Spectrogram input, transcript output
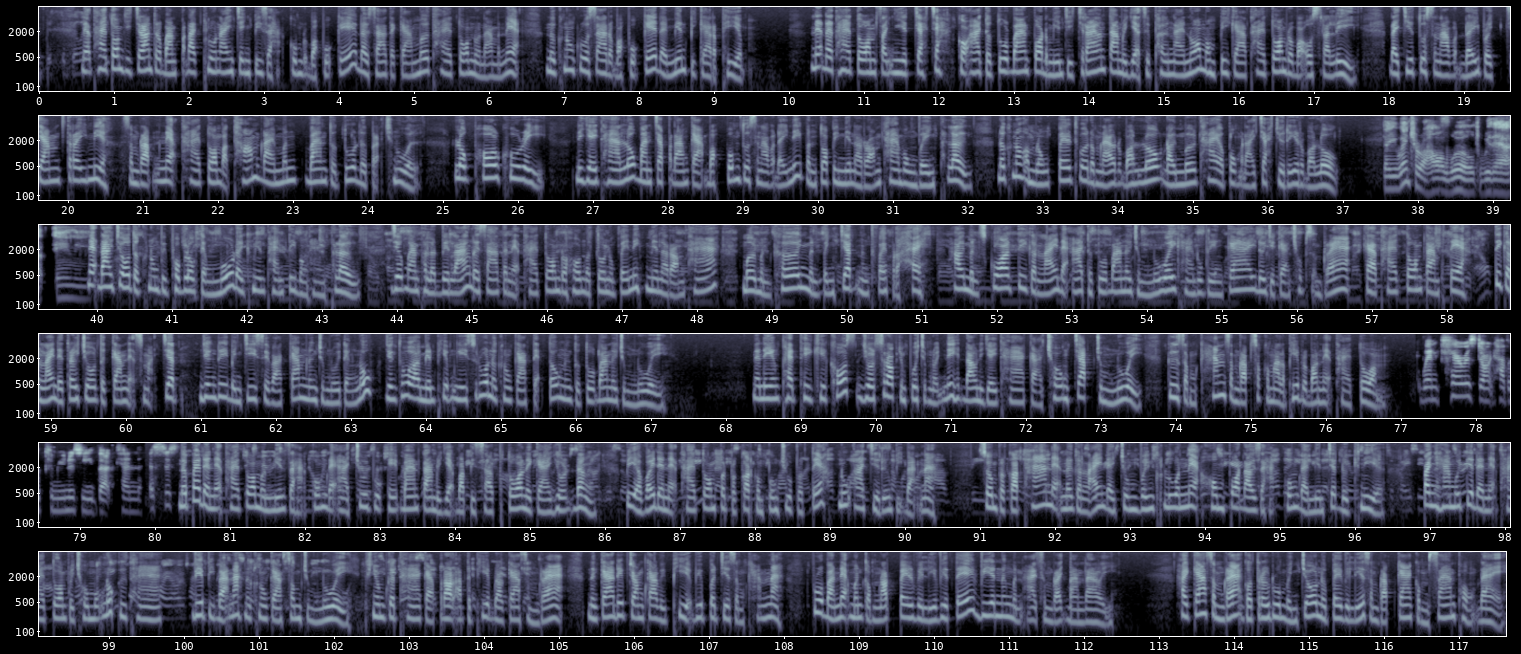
អ្នកថែទាំជាច្រើនត្រូវបានផ្ដាច់ខ្លួនឯងចេញពីសហគមន៍របស់ពួកគេដោយសារតែការមើលថែទាំនរណាម្នាក់នៅក្នុងគ្រួសាររបស់ពួកគេដែលមានពិការភាពអ្នកដែលថែទាំសាច់ញាតិចាស់ចាស់ក៏អាចទទួលបានព័ត៌មានជាច្រើនតាមរយៈសិភៅណែនាំអំពីការថែទាំរបស់អូស្ត្រាលី ដែលជាទស្សនាវដ្តីប្រចាំត្រីមាសសម្រាប់អ្នកថែទាំបឋមដែលមិនបានទទួលលើប្រាក់ឈ្នួលលោក Paul Curry និយាយថាលោកបានចាប់ផ្ដើមការបោះពុំទស្សនាវដ្តីនេះបន្ទាប់ពីមានអារម្មណ៍ថាវង្វេងផ្លូវនៅក្នុងអំឡុងពេលធ្វើដំណើររបស់លោកដោយមើលថែឪពុកម្ដាយចាស់ជរារបស់លោក They went to a whole world without any អ្នកដើរចូលទៅក្នុងពិភពលោកទាំងមូលដោយគ្មានផែនទីបង្ហាញផ្លូវយើងបានផលិតវាឡើងដោយសារតែអ្នកថែទាំរហូតមកទល់នឹងពេលនេះមានអារម្មណ៍ថាមើលមិនឃើញមិនពេញចិត្តនឹងធ្វេសប្រហែសហើយមិនស្គាល់ទីកន្លែងដែលអាចទទួលបាននៅជំនួយខាងរូបរាងកាយដូចជាការឈប់សម្រាកការថែទាំតាមផ្ទះទីកន្លែងដែលត្រូវចូលទៅកាន់អ្នកស្ម័គ្រចិត្តយើងរីបញ្ជីសេវាកម្មនិងជំនួយទាំងនោះយើងធ្វើឲ្យមានភាពងាយស្រួលនៅក្នុងការតាក់ទងនិងទទួលបាននៅជំនួយ អ្នកនាង Patty Kirkos យល់ស្របចំពោះចំណុចនេះដោយនិយាយថាការឈោងចាប់ជំនួយ គឺសំខាន់សម្រាប់សុខុមាលភាពរបស់អ្នកថែទាំ when carers don't have a community that can assist នៅពេលដែលអ្នកថែទាំមិនមានសហគមន៍ដែលអាចជួយពួកគេបានតាមរយៈបទពិសោធន៍ផ្ទាល់នៃការយល់ដឹង ពីអ្វីដែលអ្នកថែទាំពិតប្រាកដកំពុងជួបប្រទះនោះអាចជារឿងពិបាកណាស់សូមប្រកាសថាអ្នកនៅកន្លែងដែលជុំវិញខ្លួនអ្នកហុំព័ទ្ធដោយសហគមន៍ដែលមានចិត្តដូចគ្នា បញ្ហាមួយទៀតដែលអ្នកថែទាំប្រឈមមុខនោះគឺថាវាពិបាកណាស់នៅក្នុងការសុំជំនួយខ្ញុំគិតថាការផ្ដល់អត្ថភាពដល់ការសម្រាកនិងការរៀបចំកាលវិភាគវាពិតជាសំខាន់ណាស់ព្រោះបើអ្នកមិនកំណត់ពេលវេលាវាទេវានឹងមិនអាចសម្រេចបានឡើយហើយការសម្រាកក៏ត្រូវរួមបញ្ចូលនៅពេលវេលាសម្រាប់ការកំសាន្តផងដែរ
